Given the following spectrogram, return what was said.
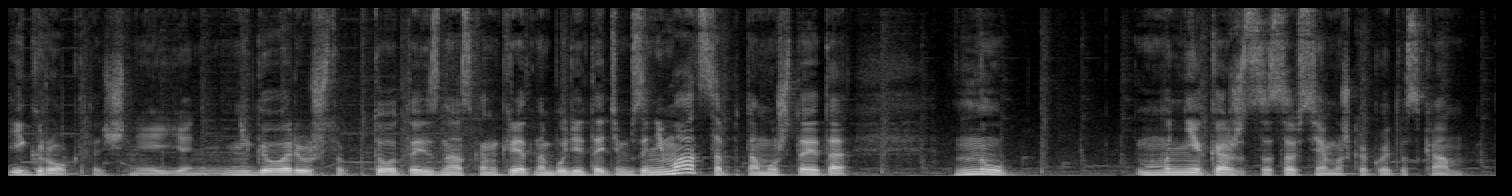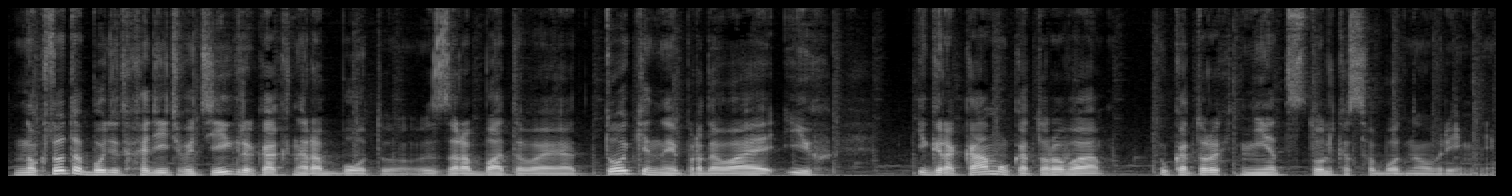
игрок, точнее, я не говорю, что кто-то из нас конкретно будет этим заниматься, потому что это, ну, мне кажется, совсем уж какой-то скам. Но кто-то будет ходить в эти игры как на работу, зарабатывая токены и продавая их игрокам, у которого у которых нет столько свободного времени.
